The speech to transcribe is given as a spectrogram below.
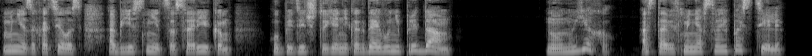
Мне захотелось объясниться с Ариком, убедить, что я никогда его не предам. Но он уехал, оставив меня в своей постели.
